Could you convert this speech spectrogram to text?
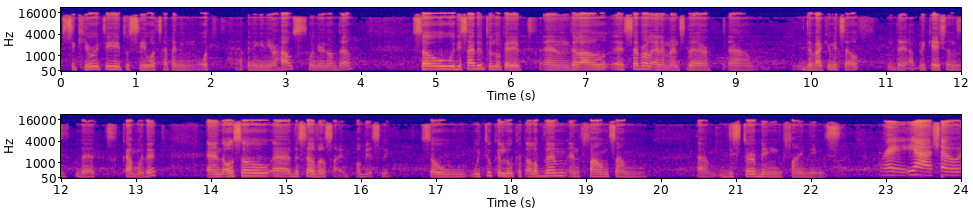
security to see what's happening, what's happening in your house when you're not there. So we decided to look at it and there are uh, several elements there. Um, the vacuum itself, the applications that come with it, and also uh, the server side, obviously. So we took a look at all of them and found some um, disturbing findings. Right, yeah. So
